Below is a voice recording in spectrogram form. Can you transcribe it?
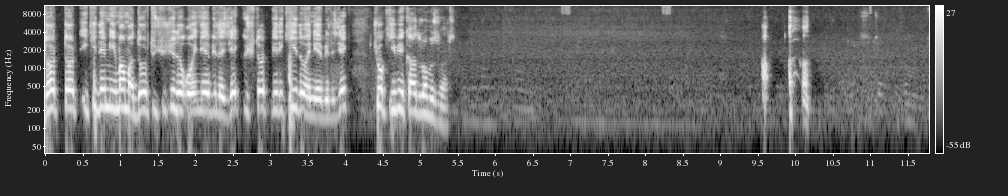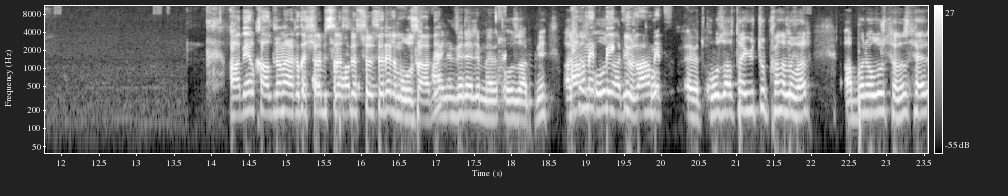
4-4-2 demeyeyim ama 4-3-3'ü de oynayabilecek, 3-4-1-2'yi de oynayabilecek çok iyi bir kadromuz var. Abi el kaldıran arkadaşlara bir sırasıyla söz verelim Oğuz abi. Aynen verelim evet Oğuz abi. Arkadaşlar, Ahmet Oğuz bekliyoruz abi, Ahmet. Evet Oğuz Altay YouTube kanalı var. Abone olursanız her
